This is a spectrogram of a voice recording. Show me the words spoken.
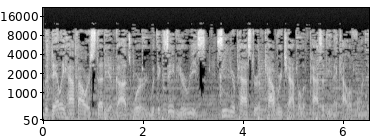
the daily half hour study of God's Word with Xavier Reese, Senior Pastor of Calvary Chapel of Pasadena, California.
